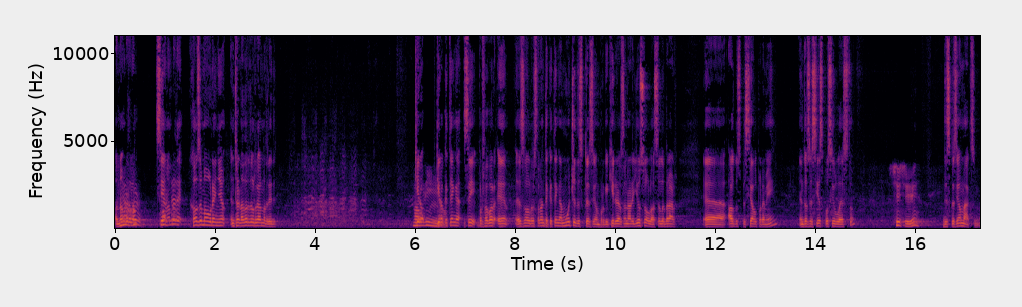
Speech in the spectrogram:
A nombre de Señor la- Sí, a nombre de José Mourinho, entrenador del Real Madrid. Quiero, quiero que tenga, sí, por favor, eh, es el restaurante que tenga mucha discreción porque quiero ir a cenar yo solo a celebrar eh, algo especial para mí. Entonces, si es posible esto, Sí, sí. discreción máxima.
